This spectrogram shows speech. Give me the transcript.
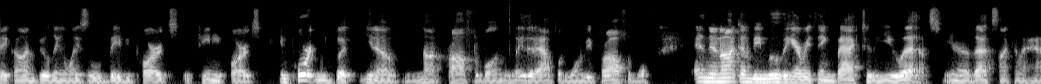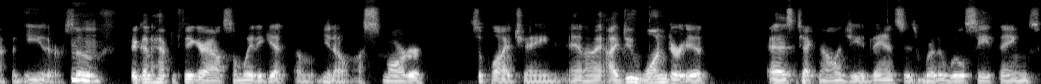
take on building all these little baby parts, teeny parts, important, but you know not profitable in the way that Apple would want to be profitable and they're not going to be moving everything back to the US. You know, that's not going to happen either. So mm-hmm. they're going to have to figure out some way to get a, you know, a smarter supply chain. And I, I do wonder if as technology advances, whether we'll see things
